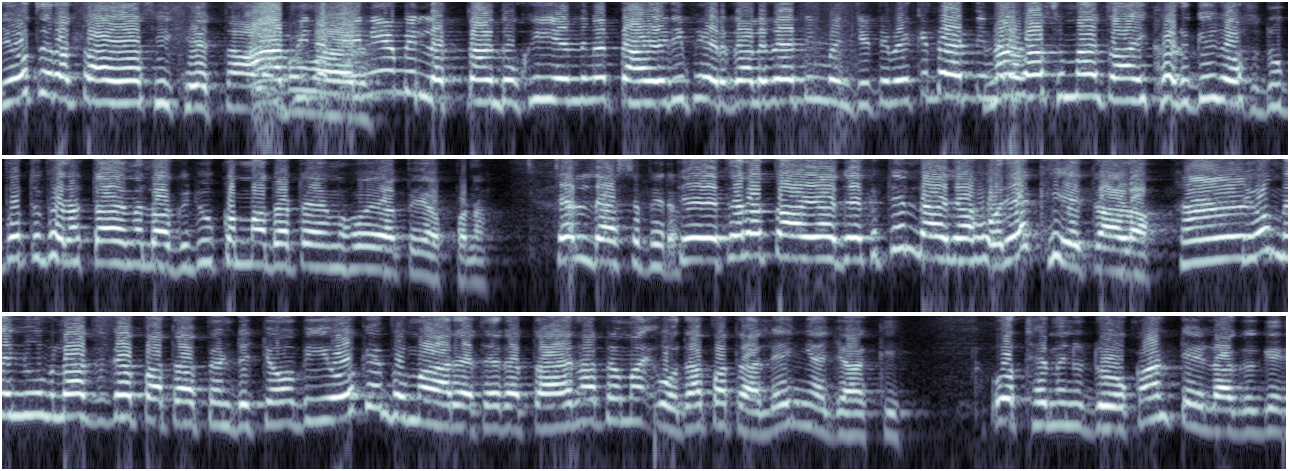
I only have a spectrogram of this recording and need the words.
ਤੇ ਉਹ ਤੇਰਾ ਤਾਇਆ ਸੀ ਖੇਤਾਂ ਆਪ ਹੀ ਤਾਂ ਬਿਮਾਰ। ਕਹਿੰਦੀ ਆ ਵੀ ਲੱਤਾਂ ਦੁਖੀ ਜਾਂਦੀਆਂ ਤਾਏ ਦੀ ਫੇਰ ਗੱਲ ਕਰਦੀ ਮੰਜੇ ਤੇ ਬਹਿ ਕੇ ਦਾਦੀ ਨਾ ਬਸ ਮੈਂ ਤਾਂ ਹੀ ਖੜ ਗਈ ਦੱਸ ਦੂੰ ਪੁੱਤ ਫਿਰ ਟਾਈਮ ਲੱਗ ਜੂ ਕੰਮਾਂ ਦਾ ਟਾਈਮ ਹੋਇਆ ਪਿਆ ਆਪਣਾ। ਚੱਲ ਦੱਸ ਫਿਰ। ਤੇ ਤੇਰਾ ਤਾਇਆ ਦੇਖ ਢਿੱਲਾ ਜਾ ਹੋ ਰਿਹਾ ਖੇਤ ਵਾਲਾ। ਹਾਂ। ਤੇ ਉਹ ਮੈਨੂੰ ਲੱਗ ਗਿਆ ਪਤਾ ਪਿੰਡ ਚੋਂ ਵੀ ਉਹ ਕਿ ਬਿਮਾਰ ਹੈ ਤੇਰਾ ਤਾਇਆ ਨਾ ਤਾਂ ਮੈਂ ਉਹਦਾ ਪਤਾ ਲਈਆਂ ਜਾ ਕੇ। ਉੱਥੇ ਮੈਨੂੰ 2 ਘੰਟੇ ਲੱਗ ਗਏ।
